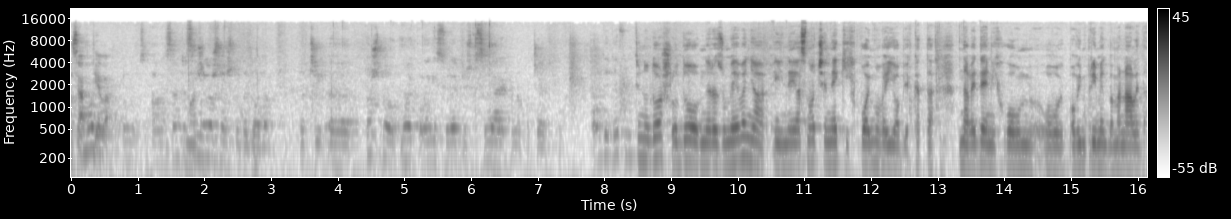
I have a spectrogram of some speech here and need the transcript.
zahtjeva. Aleksandra, samo još nešto da dodam. Znači, e, to što moje kolege su rekli, što sam ja rekla na početku, ovdje je definitivno došlo do nerazumevanja i nejasnoće nekih pojmova i objekata navedenih u ovom, ovim primetbama naleda.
